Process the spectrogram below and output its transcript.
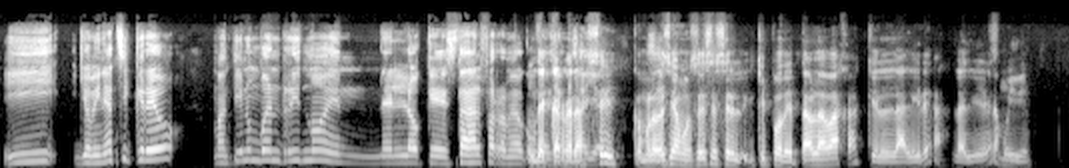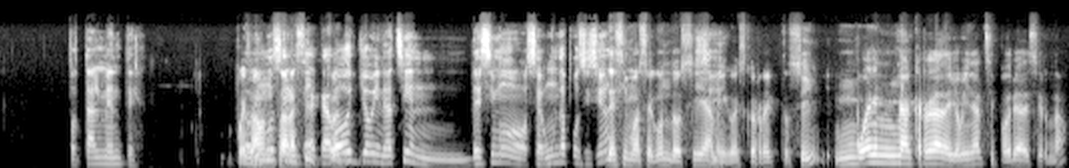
y Giovinazzi creo mantiene un buen ritmo en, en lo que está Alfa Romeo como de carrera, ayer. sí, como lo decíamos, ese es el equipo de tabla baja que la lidera, la lidera muy bien. Totalmente. Pues Lo vamos ahora en- sí. Acabó con Giovinazzi en décimo segunda posición. décimo segundo, sí, Sí. amigo, es correcto, sí. Buena carrera de Giovinazzi, podría decir, ¿no?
